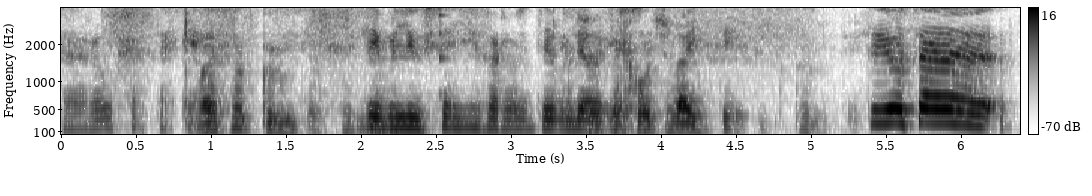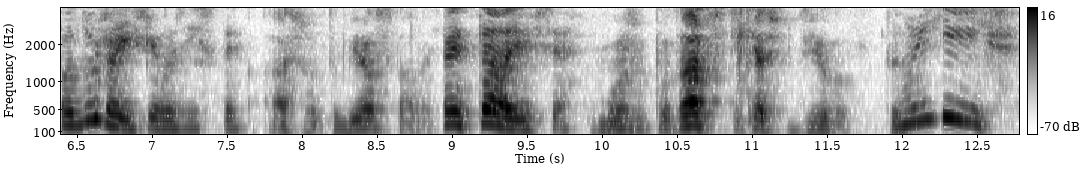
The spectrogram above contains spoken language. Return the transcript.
Хороше таке. Ось от ти- Дивлюся його, Що ти хочеш знайти? Ти оце подужаєш його з'їсти? А що, тобі оставить? Питаюся. Можу питатися тільки тут його. Ти- Ну їж.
